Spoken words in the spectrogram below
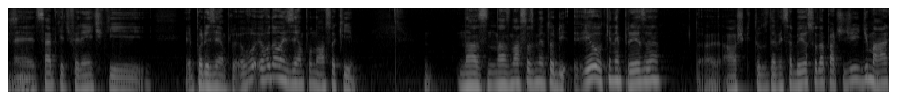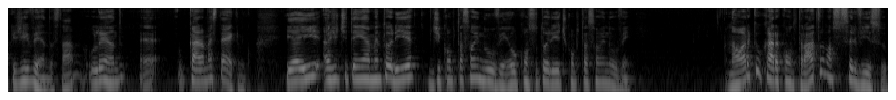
Né? Ele sabe que é diferente, que... é, Por exemplo, eu vou, eu vou dar um exemplo nosso aqui. Nas, nas nossas mentorias... Eu aqui na empresa, acho que todos devem saber, eu sou da parte de, de marketing e vendas, tá? O Leandro é o cara mais técnico. E aí a gente tem a mentoria de computação em nuvem, ou consultoria de computação em nuvem. Na hora que o cara contrata o nosso serviço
